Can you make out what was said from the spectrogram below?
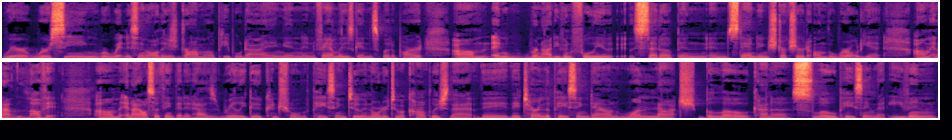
we're we're seeing we're witnessing all this drama, people dying and, and families getting split apart, um, and we're not even fully uh, set up and, and standing structured on the world yet. Um, and I love it. Um, and I also think that it has really good control of pacing too. In order to accomplish that, they they turn the pacing down one notch below kind of slow pacing that even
